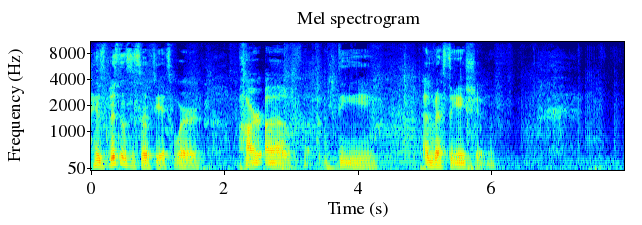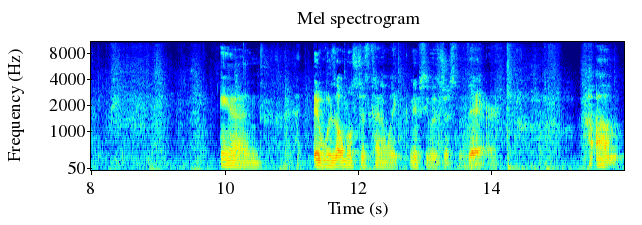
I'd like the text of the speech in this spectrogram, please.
His business associates were part of the investigation. And it was almost just kind of like Nipsey was just there. Um,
